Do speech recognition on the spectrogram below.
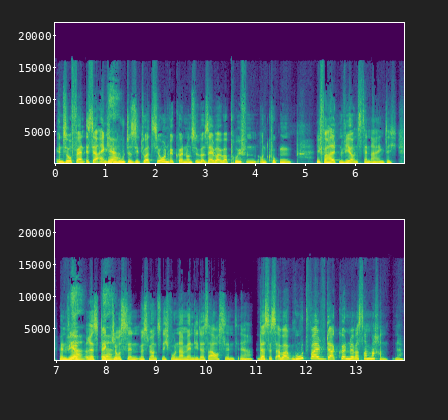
Insofern ist ja eigentlich ja. eine gute Situation. Wir können uns über, selber überprüfen und gucken, wie verhalten wir uns denn eigentlich? Wenn wir ja, respektlos ja. sind, müssen wir uns nicht wundern, wenn die das auch sind. Ja, das ist aber gut, weil da können wir was dran machen. Ne?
